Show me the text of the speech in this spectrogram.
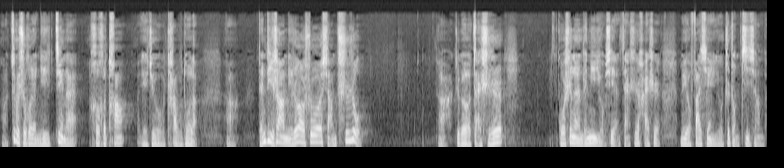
啊，这个时候呢，你进来喝喝汤也就差不多了，啊，整体上你如果说想吃肉，啊，这个暂时国师呢能力有限，暂时还是没有发现有这种迹象的，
